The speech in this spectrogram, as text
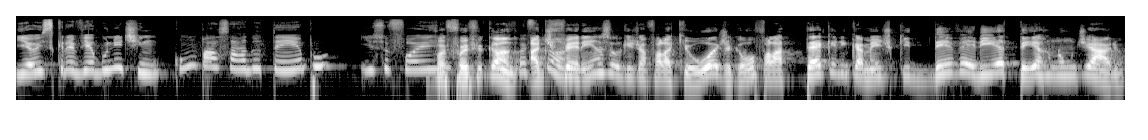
E eu escrevia bonitinho. Com o passar do tempo, isso foi. Foi, foi ficando. Foi A ficando. diferença do que a gente vai falar aqui hoje é que eu vou falar tecnicamente o que deveria ter num diário.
